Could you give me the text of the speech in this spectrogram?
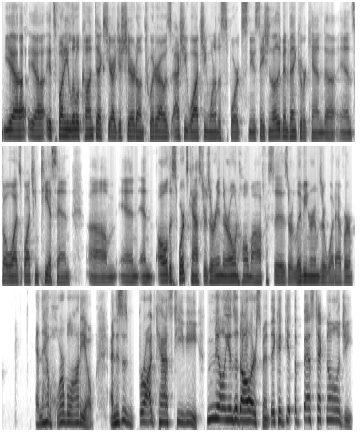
Yeah, yeah. It's funny, little context here. I just shared on Twitter. I was actually watching one of the sports news stations. I live in Vancouver, Canada, and so I was watching TSN. Um, and and all the sportscasters are in their own home offices or living rooms or whatever and they have horrible audio. And this is broadcast TV, millions of dollars spent. They could get the best technology.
